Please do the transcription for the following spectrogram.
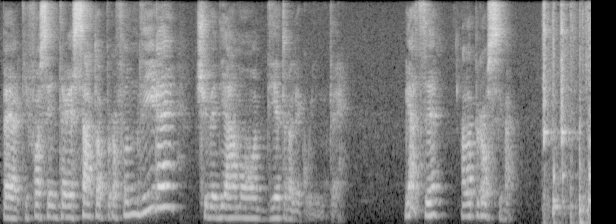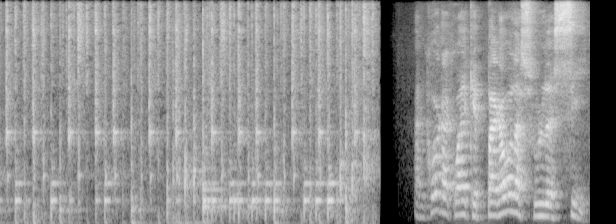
Per chi fosse interessato a approfondire, ci vediamo dietro le quinte. Grazie, alla prossima! Ancora qualche parola sul sì.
